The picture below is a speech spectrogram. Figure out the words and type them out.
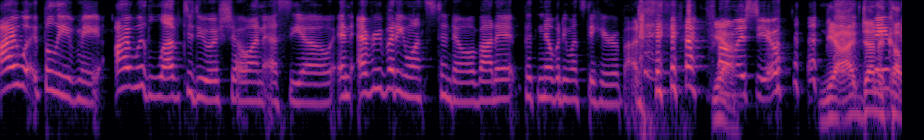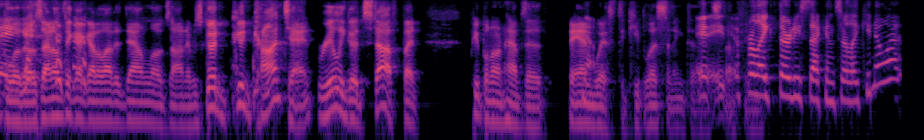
I would believe me, I would love to do a show on SEO and everybody wants to know about it, but nobody wants to hear about it. I Yeah. promise you. Yeah, I've done a couple of those. I don't think I got a lot of downloads on it. It was good, good content, really good stuff, but people don't have the bandwidth to keep listening to It- stuff. for yeah. like 30 seconds, they're like, you know what?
